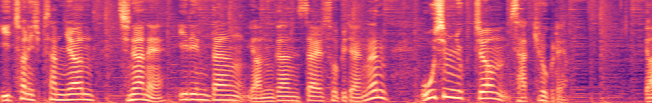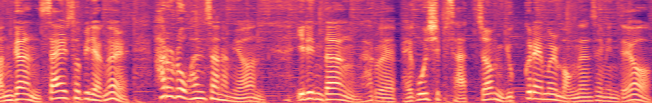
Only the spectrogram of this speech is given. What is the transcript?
2023년 지난해 1인당 연간 쌀 소비량은 56.4kg. 연간 쌀 소비량을 하루로 환산하면 1인당 하루에 154.6g을 먹는 셈인데요.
